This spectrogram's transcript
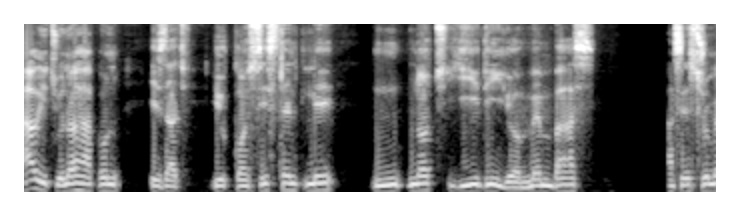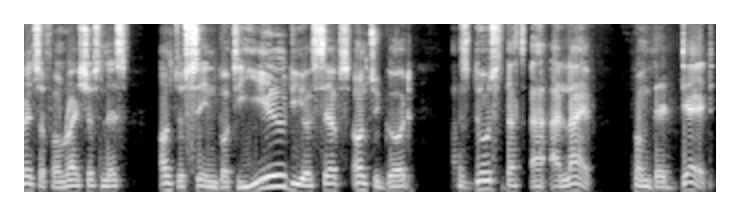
How it will not happen is that you consistently not yielding your members as instruments of unrighteousness unto sin, but yield yourselves unto God as those that are alive from the dead,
